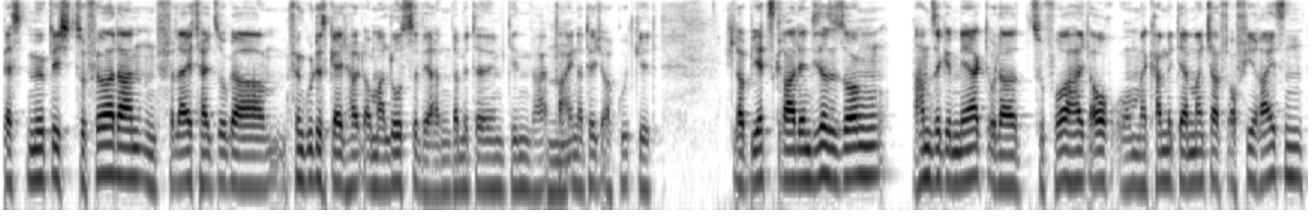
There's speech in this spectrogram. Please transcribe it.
bestmöglich zu fördern und vielleicht halt sogar für ein gutes Geld halt auch mal loszuwerden, damit äh, dem mhm. Verein natürlich auch gut geht. Ich glaube, jetzt gerade in dieser Saison haben sie gemerkt oder zuvor halt auch, oh, man kann mit der Mannschaft auch viel reißen.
